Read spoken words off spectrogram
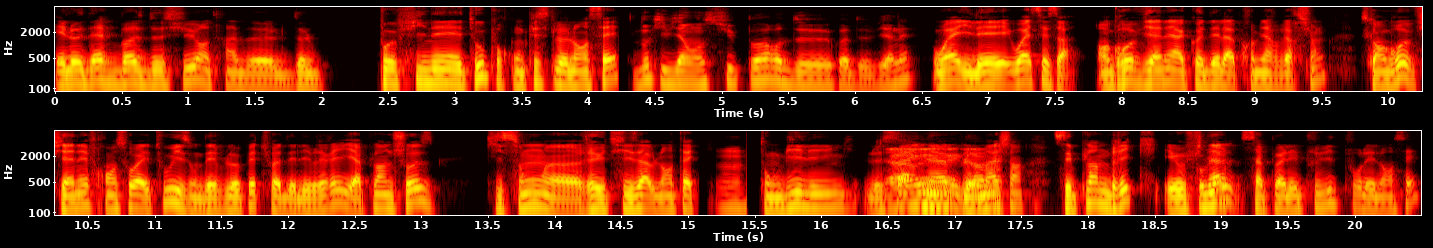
et le dev bosse dessus en train de, de le peaufiner et tout pour qu'on puisse le lancer. Donc il vient en support de quoi de Vianney? Ouais, il est, ouais, c'est ça. En gros, Vianney a codé la première version. Parce qu'en gros, Vianney, François et tout, ils ont développé, tu vois, des librairies. Il y a plein de choses qui sont euh, réutilisables en tech. Mm. Ton billing, le Ah sign up, oui, le machin. C'est plein de briques. Et au final, bien. ça peut aller plus vite pour les lancer.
